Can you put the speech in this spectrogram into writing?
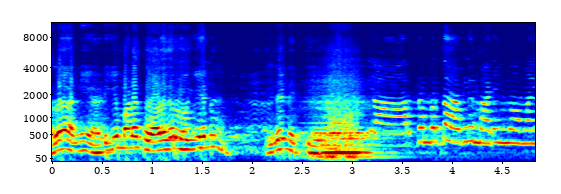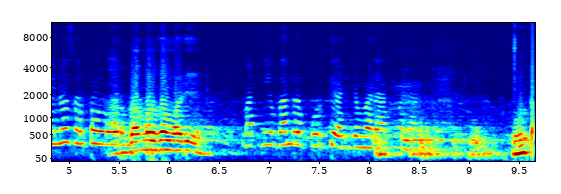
ಅಲ್ಲ ನೀ ಅಡಿಗೆ ಮಾಡಕ್ ಒಳಗಡೆ ಹೋಗಿನ ಇಲ್ಲೇ ನಿಂತಿ ಅರ್ಧಂಬರ್ಧ ಆಗ್ಲಿ ಮಾಡಿ ಮಾವ ಇನ್ನೂ ಸ್ವಲ್ಪ ಅರ್ಧಮರ್ಧ ಅರ್ಧಂಬರ್ಧ ಮಾಡಿ. ಮತ್ ನೀವ್ ಬಂದ್ರೆ ಪೂರ್ತಿ ಅಡಿಗೆ ಮಾಡಿ ಹಾಕ್ತೀನಿ ಊಟ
